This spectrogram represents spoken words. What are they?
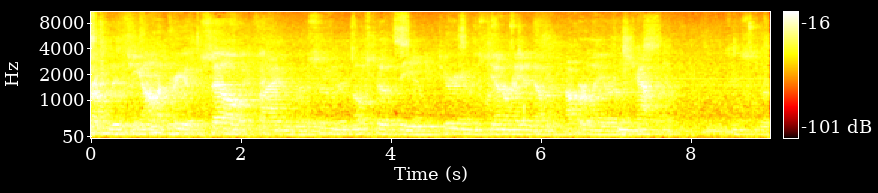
From the geometry of the cell, I would assume that most of the deuterium is generated on the upper layer of the cathode, since the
